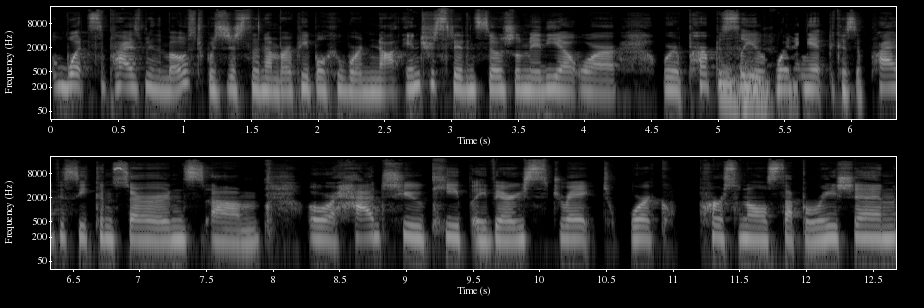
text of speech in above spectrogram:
what surprised me the most was just the number of people who were not interested in social media or were purposely mm-hmm. avoiding it because of privacy concerns um, or had to keep a very strict work personal separation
